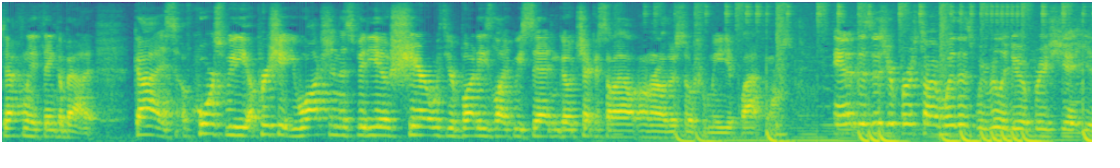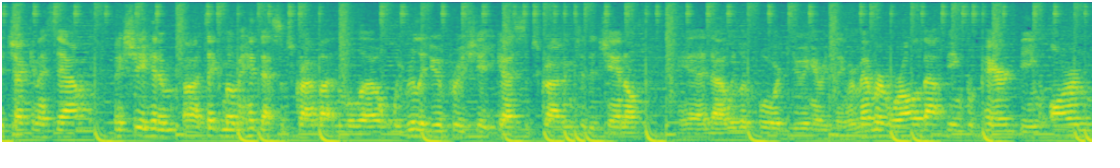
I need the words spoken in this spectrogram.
definitely think about it. Guys of course we appreciate you watching this video. Share it with your buddies like we said and go check us out on our other social media platforms and if this is your first time with us, we really do appreciate you checking us out. Make sure you hit them, uh, take a moment, hit that subscribe button below. We really do appreciate you guys subscribing to the channel, and uh, we look forward to doing everything. Remember, we're all about being prepared, being armed,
